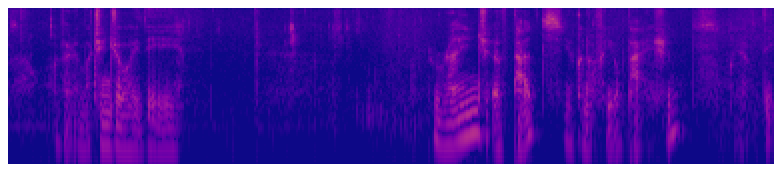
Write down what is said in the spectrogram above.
So I very much enjoy the range of pads you can offer your patients. We have the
